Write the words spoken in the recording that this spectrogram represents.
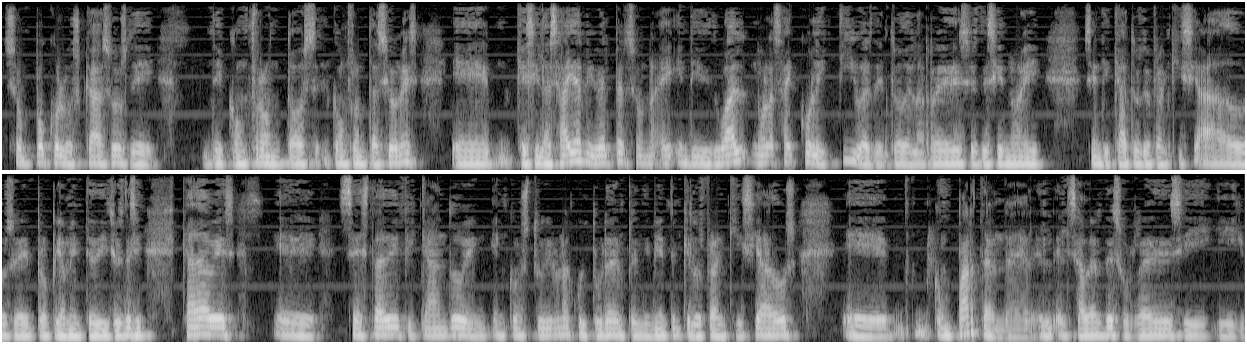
Son pocos los casos de, de confrontos, confrontaciones eh, que si las hay a nivel personal, eh, individual, no las hay colectivas dentro de las redes, es decir, no hay sindicatos de franquiciados eh, propiamente dicho, es decir, cada vez se está edificando en, construir una cultura de emprendimiento en que los franquiciados compartan el, saber de sus redes y,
